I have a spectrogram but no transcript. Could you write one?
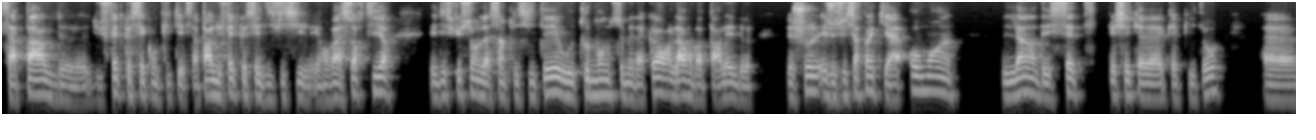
ça parle du fait que c'est compliqué, ça parle du fait que c'est difficile. Et on va sortir des discussions de la simplicité où tout le monde se met d'accord. Là, on va parler de, choses. Et je suis certain qu'il y a au moins l'un des sept péchés capitaux euh,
